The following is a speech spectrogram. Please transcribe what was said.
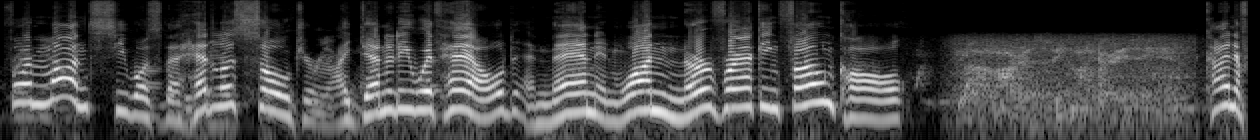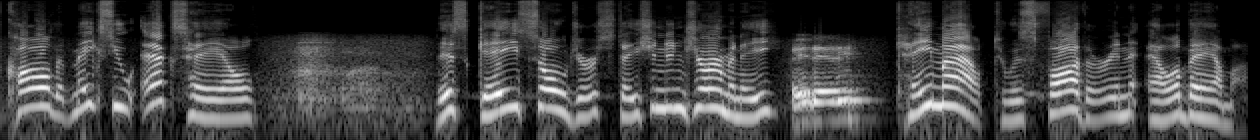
For months, he was the headless soldier, identity withheld, and then in one nerve-wracking phone call, kind of call that makes you exhale, this gay soldier stationed in Germany Hey, Daddy. came out to his father in Alabama.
